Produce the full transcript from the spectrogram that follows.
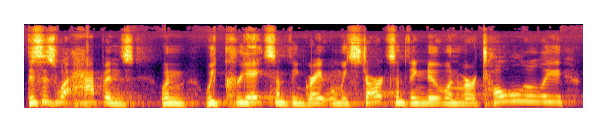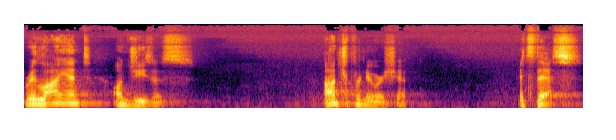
This is what happens when we create something great, when we start something new, when we're totally reliant on Jesus. Entrepreneurship. It's this.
